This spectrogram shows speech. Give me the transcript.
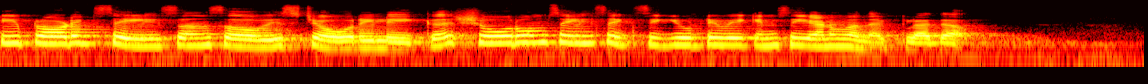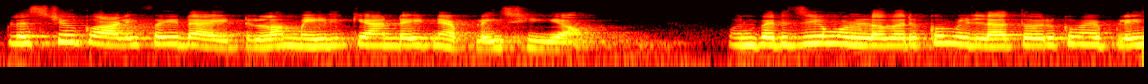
T product sales and service സ്റ്റോറിലേക്ക് ഷോറൂം സെയിൽസ് എക്സിക്യൂട്ടീവ് വേക്കൻസിയാണ് വന്നിട്ടുള്ളത്. പ്ലസ് ടു ക്വാളിഫൈഡ് ആയിട്ടുള്ള മെയിൽ ക്യാൻഡിഡേറ്റിന് അപ്ലൈ ചെയ്യാം. മുൻപരിചയമുള്ളവർക്കും ഇല്ലാത്തവർക്കും അപ്ലൈ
